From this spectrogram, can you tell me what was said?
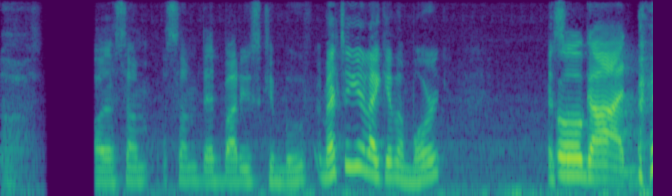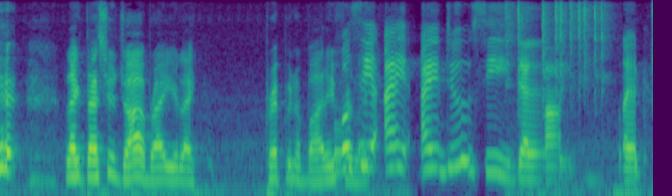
Oh, some some dead bodies can move. Imagine you're like in the morgue. so- Oh God. like that's your job, right? You're like prepping a body well, for see, like, I I do see dead bodies. Like,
